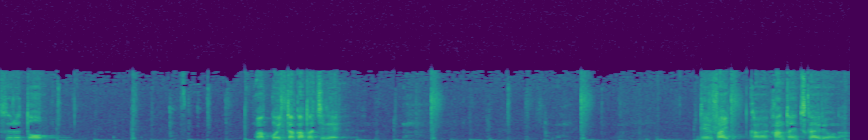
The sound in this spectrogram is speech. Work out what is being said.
するとまあ、こういった形でDelphi から簡単に使えるような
